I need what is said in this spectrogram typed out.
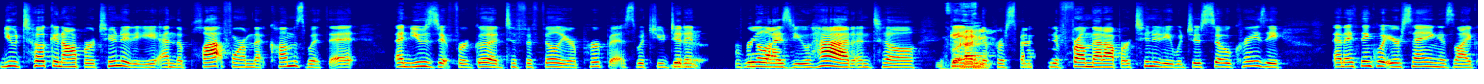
you took an opportunity and the platform that comes with it and used it for good to fulfill your purpose, which you didn't yeah realize you had until gaining right. the perspective from that opportunity, which is so crazy. And I think what you're saying is like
